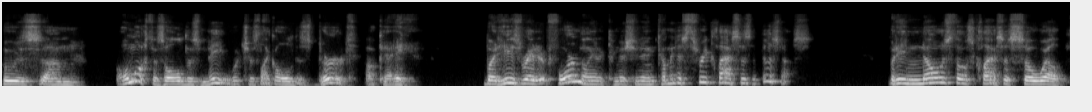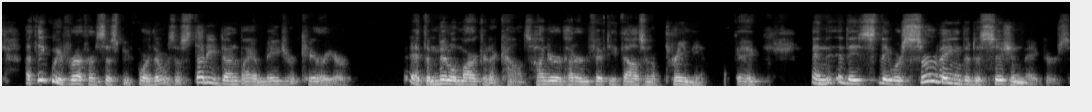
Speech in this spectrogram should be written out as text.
who's um, almost as old as me, which is like old as dirt. Okay, but he's rated at four million of commission income and has three classes of business. But he knows those classes so well. I think we've referenced this before. There was a study done by a major carrier at the middle market accounts, 100, 150,000 of premium. Okay. And they, they were surveying the decision makers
